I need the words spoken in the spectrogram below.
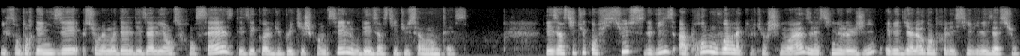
Ils sont organisés sur le modèle des alliances françaises, des écoles du British Council ou des instituts Cervantes. Les instituts Confucius visent à promouvoir la culture chinoise, la sinologie et les dialogues entre les civilisations.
